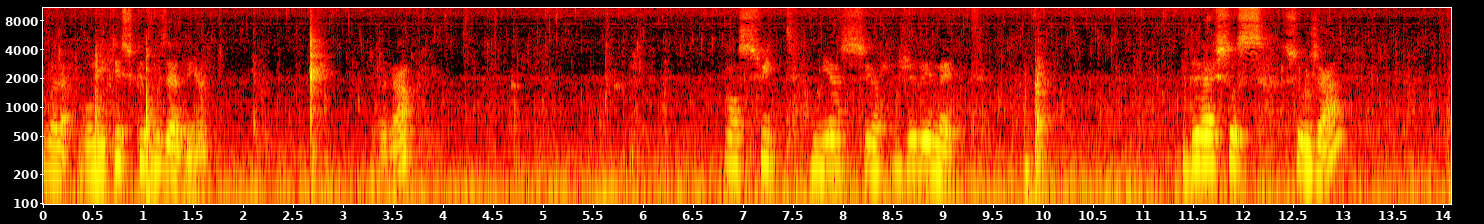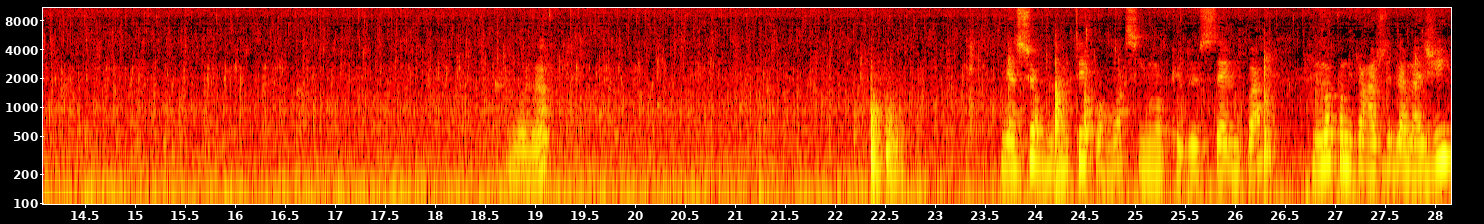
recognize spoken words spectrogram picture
Voilà, vous mettez ce que vous avez. Hein. Voilà. Ensuite, bien sûr, je vais mettre de la sauce soja. Voilà. Bien sûr, vous goûtez pour voir s'il manque de sel ou pas. Mais moi, comme je vais rajouter de la magie,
